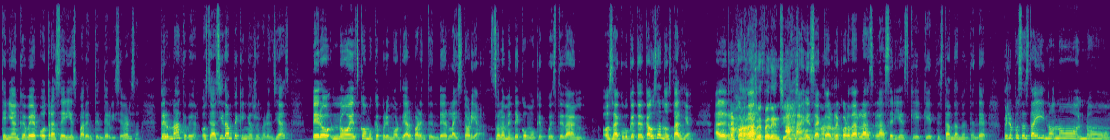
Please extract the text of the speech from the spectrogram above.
tenían que ver otras series para entender viceversa. Pero nada que ver. O sea, sí dan pequeñas referencias, pero no es como que primordial para entender la historia, solamente como que pues te dan, o sea, como que te causa nostalgia al recordar las referencias. Ajá, exacto, al recordar las, las series que, que te están dando a entender. Pero pues hasta ahí no, no, no,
